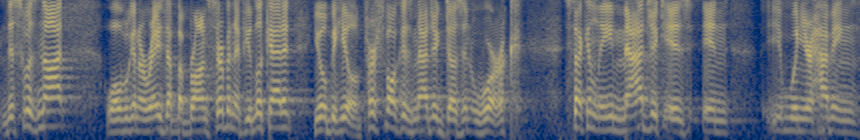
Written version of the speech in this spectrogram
This was not, well, we're going to raise up a bronze serpent. If you look at it, you'll be healed. First of all, because magic doesn't work. Secondly, magic is in when you're having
